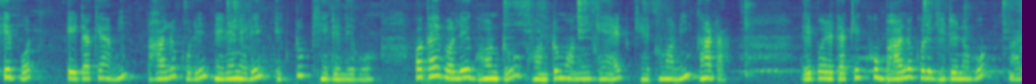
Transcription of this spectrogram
এরপর এটাকে আমি ভালো করে নেড়ে নেড়ে একটু ঘেঁটে নেব। কথায় বলে ঘন্ট ঘন্ট মনে ঘ্যাঁট ঘ্যাঁট মনে ঘাঁটা। এরপর এটাকে খুব ভালো করে ঘেঁটে নেব। আর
